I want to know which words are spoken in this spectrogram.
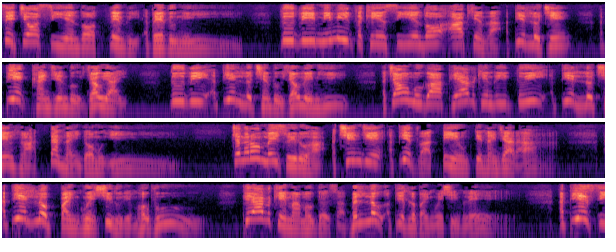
စစ်ကြောစီရင်သောသင်သည်အဘယ်သူနည်းသူသည်မိမိသခင်စီရင်သောအားဖြင့်သာအပြစ်လွတ်ခြင်းအပြစ်ခံခြင်းသို့ရောက်ရ၏သူသည်အပြစ်လွတ်ခြင်းသို့ရောက်လိမ့်မည်အကြောင်းမူကားဘုရားသခင်သည်သူ၏အပြစ်လွတ်ခြင်းဟာတတ်နိုင်တော်မူ၏ ကျွန်တော်မိษွေတို့ဟာအချင်းချင်းအပြစ်သာတင်ုံတင်နိုင်ကြတာအပြစ်လွတ်ပိုင်ခွင့်ရှိသူတွေမဟုတ်ဘူးဘုရားသခင်မှမဟုတ်တဲ့ဥစ္စာဘယ်လို့အပြစ်လွတ်ပိုင်ခွင့်ရှိမလဲအပြစ်စီ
